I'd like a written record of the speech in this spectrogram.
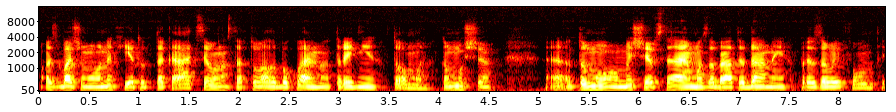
Ось бачимо, у них є тут така акція, вона стартувала буквально 3 дні тому, тому що тому ми ще встигаємо забрати даний призовий фонд і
